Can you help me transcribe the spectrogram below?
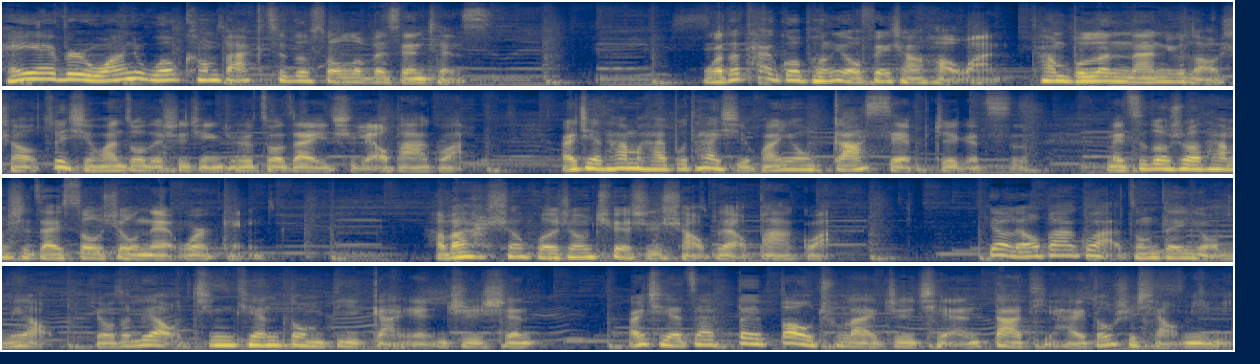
Hey everyone, welcome back to the Soul of a Sentence. 我的泰国朋友非常好玩，他们不论男女老少，最喜欢做的事情就是坐在一起聊八卦，而且他们还不太喜欢用 gossip 这个词，每次都说他们是在 social networking。好吧，生活中确实少不了八卦，要聊八卦总得有料，有的料惊天动地、感人至深，而且在被爆出来之前，大体还都是小秘密。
